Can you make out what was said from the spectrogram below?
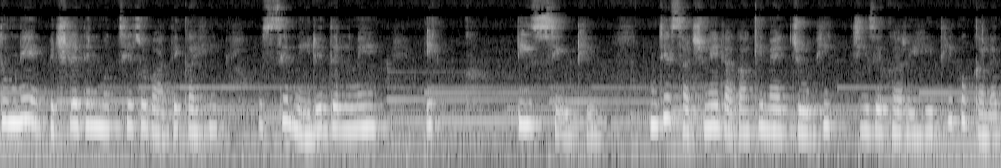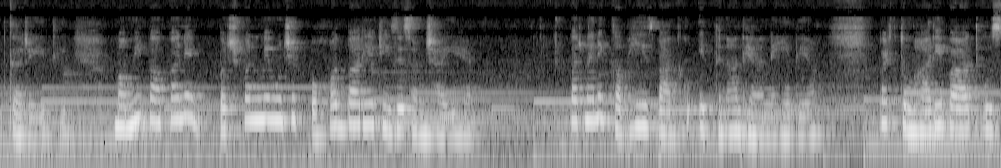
तुमने पिछले दिन मुझसे जो बातें कही, उससे मेरे दिल में एक टीस सी उठी। मुझे सच में लगा कि मैं जो भी चीज़ें कर रही थी, वो गलत कर रही थी। मम्मी पापा ने बचपन में मुझे बहुत बार ये चीज़ें समझाई है, पर मैंने कभी इस बात को इतना ध्यान नहीं दिया। पर तुम्हारी बात उस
